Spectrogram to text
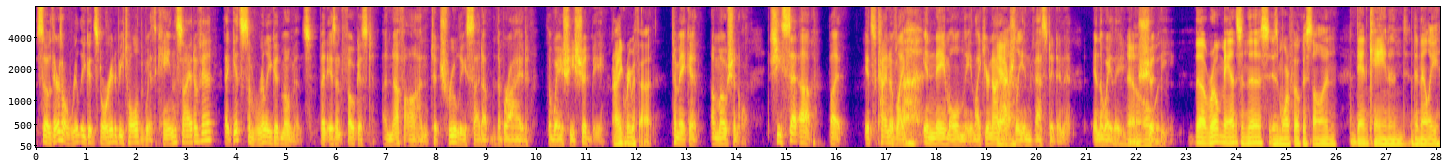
So there's a really good story to be told with Cain's side of it that gets some really good moments, but isn't focused enough on to truly set up the bride the way she should be I agree with that. to make it emotional. She's set up, but it's kind of like in name only. Like you're not Yeah. actually invested in it in the way they No. should be. The romance in this is more focused on Dan Kane and Danelli.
